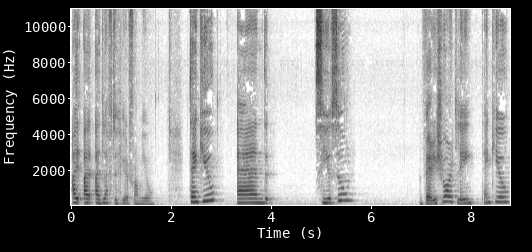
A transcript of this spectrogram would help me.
I, I, I'd love to hear from you. Thank you and see you soon very shortly. Thank you.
